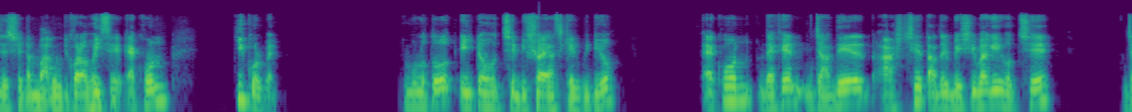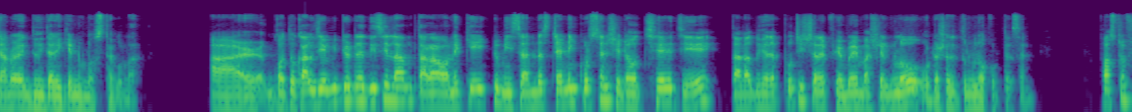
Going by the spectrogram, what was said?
যে সেটা বাতিল করা হয়েছে এখন কি করবেন? মূলত এইটা হচ্ছে বিষয় আজকের ভিডিও। এখন দেখেন, যাদের আসছে তাদের বেশিরভাগই হচ্ছে জানুয়ারির দুই তারিখের নুরস্থাগুলা। আর গতকাল যে ভিডিওটা দিছিলাম, তারা অনেকেই একটু মিসআন্ডারস্ট্যান্ডিং করছেন, সেটা হচ্ছে যে তারা ২০২৫ সালের ফেব্রুয়ারি মাসেরগুলো ওটার সাথে তুলনা করতেছেন। ফার্স্ট অফ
